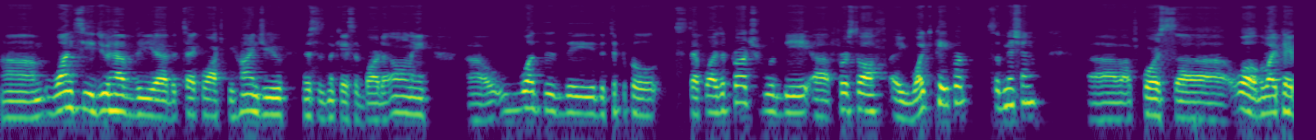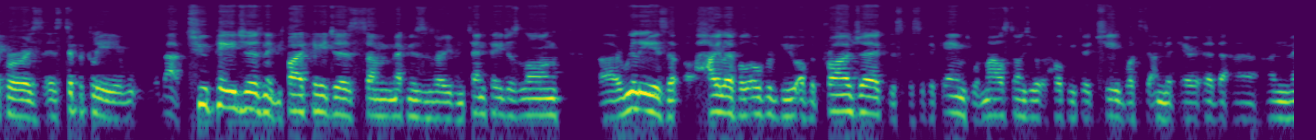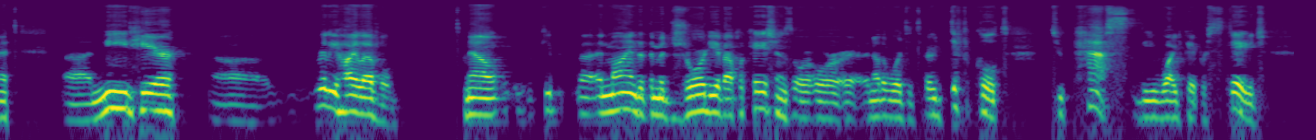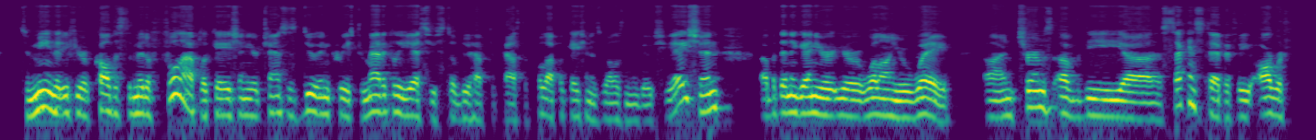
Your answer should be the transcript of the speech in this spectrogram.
Um, once you do have the uh, the TechWatch behind you, this is in the case of BARDA only, uh, what the, the, the, typical stepwise approach would be, uh, first off, a white paper submission. Uh, of course, uh, well, the white paper is, is typically about two pages, maybe five pages. Some mechanisms are even 10 pages long. Uh, really is a high-level overview of the project, the specific aims, what milestones you're hoping to achieve, what's the unmet, area, the, unmet need here, uh, really high level. Now, keep uh, in mind that the majority of applications, or, or in other words, it's very difficult to pass the white paper stage to mean that if you're called to submit a full application, your chances do increase dramatically. Yes, you still do have to pass the full application as well as the negotiation, uh, but then again, you're, you're well on your way. Uh, in terms of the uh, second step, if, the,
